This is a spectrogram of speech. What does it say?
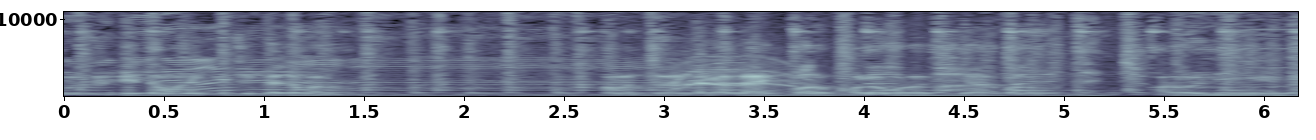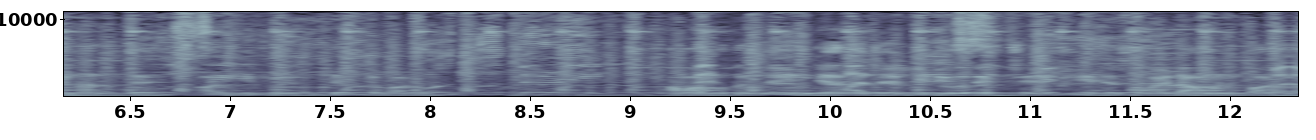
তুমি ফ্রিতে অনেক কিছু পেতে পারো। আমার চ্যানেলটাকে লাইক করো ফলো করো শেয়ার করো। আরও নিউ ইভেন্ট আসবে, আর কিছু দেখতে পাবে। আমার মতন যে ইন্ডিয়াতে যে ভিডিও দেখছে ফ্রিতে সবাই ডাউনলোড পাবে।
